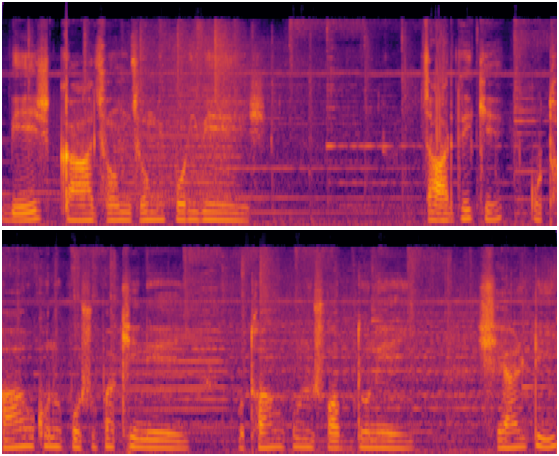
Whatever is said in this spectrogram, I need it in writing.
বেশ গা ঝমঝমে পরিবেশ। চারদিকে কোথাও কোনো পশু পাখি নেই, কোথাও কোনো শব্দ নেই। শেয়ালটি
